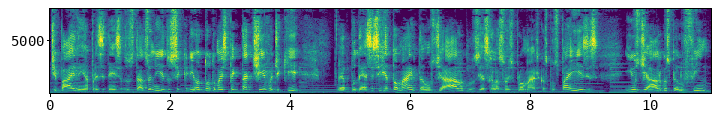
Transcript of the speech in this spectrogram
de Biden à presidência dos Estados Unidos, se criou toda uma expectativa de que é, pudesse se retomar então os diálogos e as relações diplomáticas com os países e os diálogos pelo fim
